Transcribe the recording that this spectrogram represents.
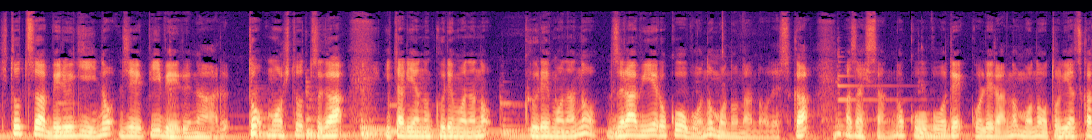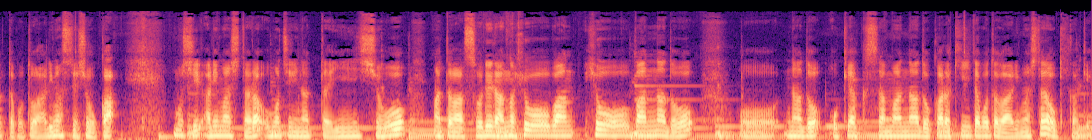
一つはベルギーの JP ベルナールともう一つがイタリアのクレモナのクレモナのズラビエロ工房のものなのですが朝日さんの工房でこれらのものを取り扱ったことはありますでしょうか？もしありましたらお持ちになった印象またはそれらの評判評判などなどお客様などから聞いたことがありましたらお聞かけ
